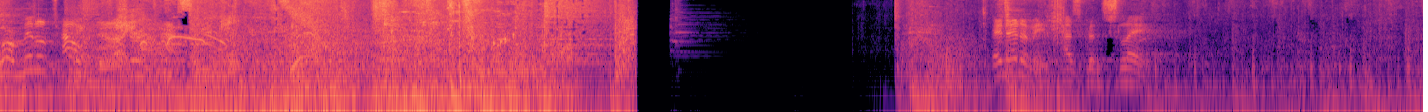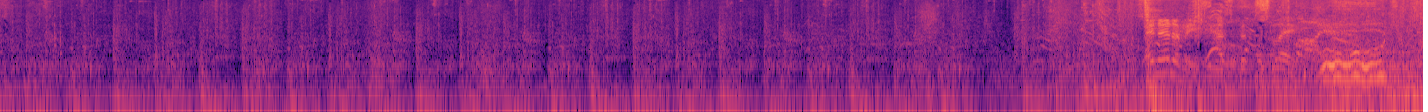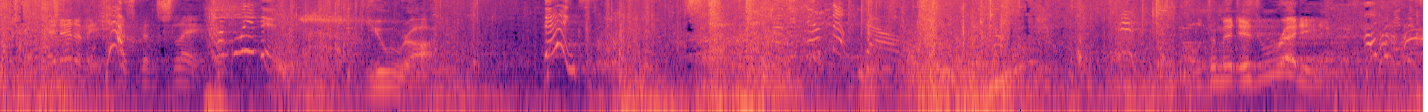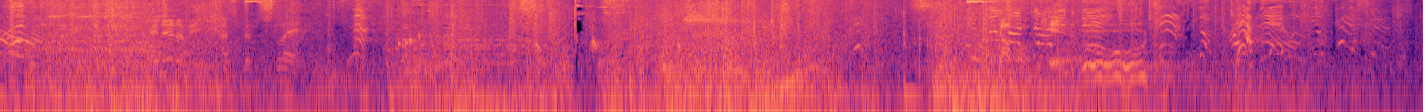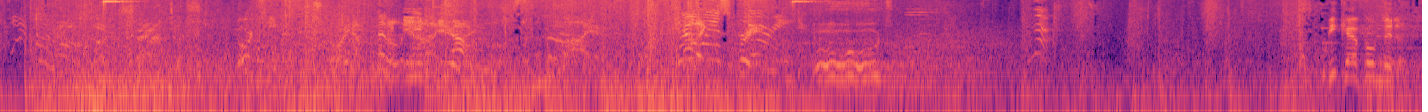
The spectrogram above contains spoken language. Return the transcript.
Your middle tower is under attack. An enemy has been slain. An enemy has been slain. An enemy has been slain. Completed! You rot. Thanks! Ready for meltdown! Ultimate is ready. Ultimate is ready! An enemy has been slain. Double kill! Enemy. Fire. Killing spree. Be careful, middle.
